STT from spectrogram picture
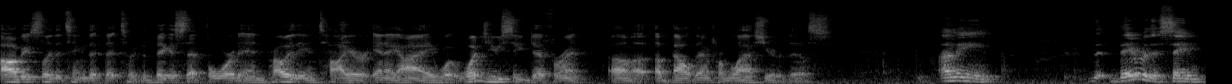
obviously the team that, that took the biggest step forward and probably the entire NAIA. What what do you see different um, about them from last year to this? I mean, th- they were the same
